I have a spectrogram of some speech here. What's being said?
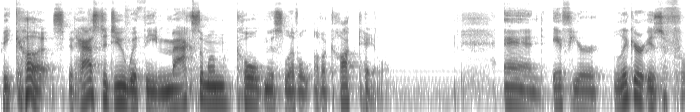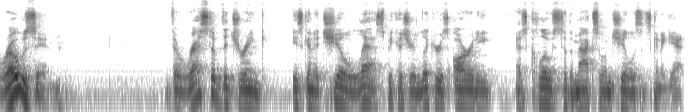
because it has to do with the maximum coldness level of a cocktail. And if your liquor is frozen, the rest of the drink is going to chill less because your liquor is already as close to the maximum chill as it's going to get.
